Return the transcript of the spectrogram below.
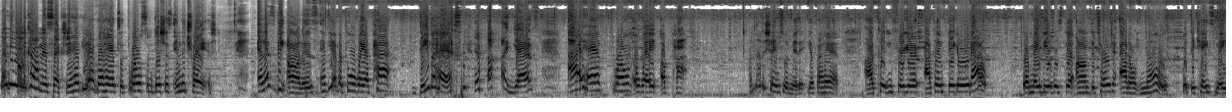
let me know in the comment section. Have you ever had to throw some dishes in the trash? And let's be honest, have you ever threw away a pot? Diva has. yes, I have thrown away a pot. I'm not ashamed to admit it. Yes, I have. I couldn't figure I couldn't figure it out. Or maybe it was the um, detergent. I don't know what the case may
